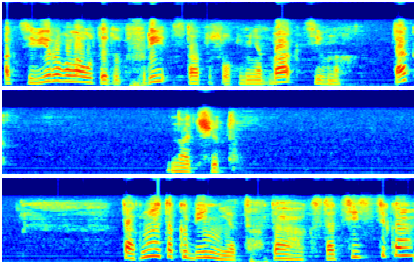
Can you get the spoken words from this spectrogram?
активировала вот этот free статус. Вот у меня два активных. Так? Значит. Так, ну это кабинет. Так, статистика.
